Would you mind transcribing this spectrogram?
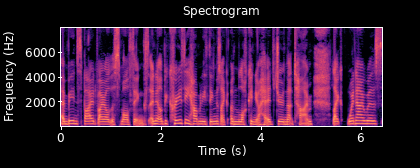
and be inspired by all the small things. And it'll be crazy how many things like unlock in your head during that time. Like when I was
